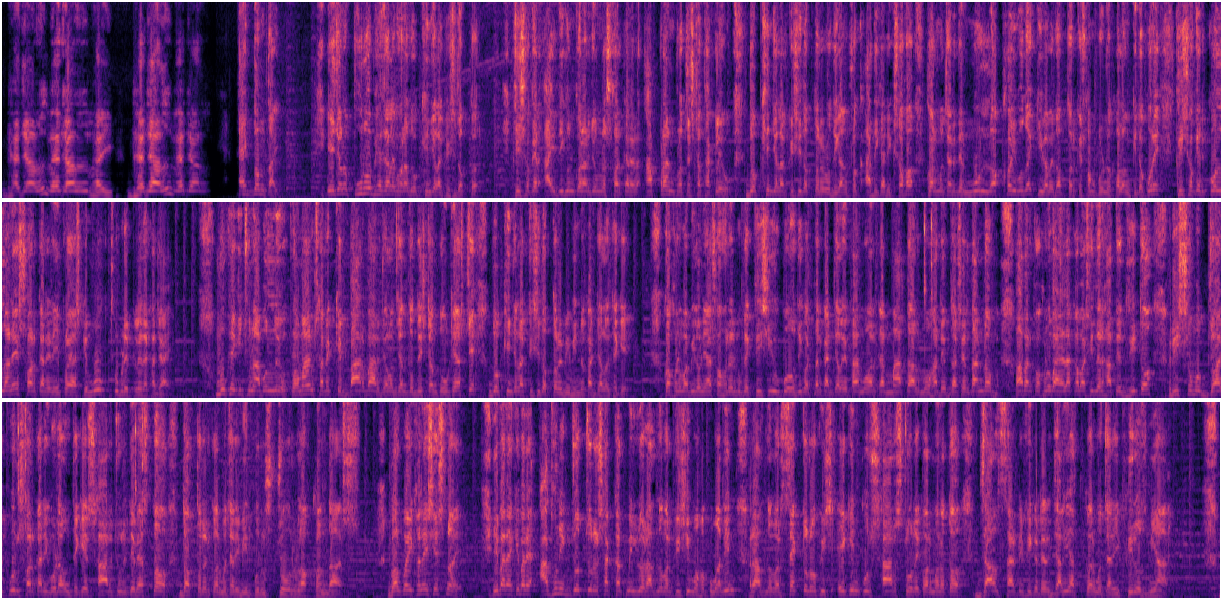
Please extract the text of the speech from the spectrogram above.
ভেজাল ভেজাল ভাই, ভেজাল ভেজাল। একদম তাই। এ যেন পুরো ভেজালে ভরা দক্ষিণ জেলা কৃষি দপ্তর। কৃষকের আয় দ্বিগুণ করার জন্য সরকারের আপ্রাণ প্রচেষ্টা থাকলেও দক্ষিণ জেলার কৃষি দপ্তরের অধিকাংশ আধিকারিক সহ কর্মচারীদের মূল লক্ষ্যই বোধহয় কীভাবে দপ্তরকে সম্পূর্ণ কলঙ্কিত করে কৃষকের কল্যাণে সরকারের এই প্রয়াসকে মুখ থুবড়ে ফেলে রাখা যায়। মুখে কিছু না বললেও প্রমাণ সাপেক্ষে বারবার জলজ্যান্ত দৃষ্টান্ত উঠে আসছে দক্ষিণ জেলার কৃষি দপ্তরের বিভিন্ন কার্যালয় থেকে। কখনো বা বিলোনিয়া শহরের বুকে কৃষি উপ অধিকর্তার কার্যালয়ে ফার্ম ওয়ার্কার মাতাল মহাদেব দাসের তাণ্ডব। আবার কখনো বা এলাকাবাসীদের হাতে ধৃত ঋষ্যমুখ জয়পুর সরকারি গোডাউন থেকে সার চুরিতে ব্যস্ত দপ্তরের কর্মচারী বীরপুরুষ চোর লক্ষণ দাস। গল্প এখানে শেষ নয়। এবার একেবারে আধুনিক জোচ্চোরের সাক্ষাৎ মিলল রাজনগর কৃষি মহকুমাধীন রাজনগর সেক্টর অফিস একিনপুর সার স্টোরে কর্মরত জাল সার্টিফিকেটের জালিয়াত কর্মচারী ফিরোজ মিয়ার।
